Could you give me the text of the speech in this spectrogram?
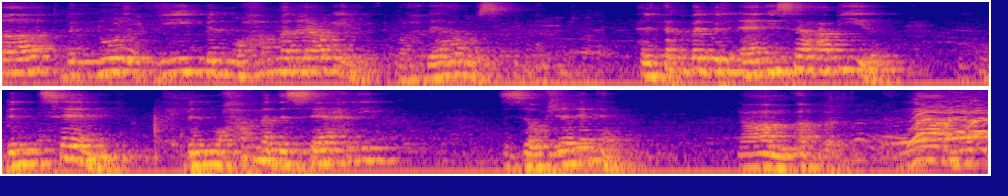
طارق بن نور الدين بن محمد العويل مرحبا يا عروس هل تقبل بالآنسة عبير بنت سامي بن محمد الساحلي الزوجة لك؟ نعم أقبل. نعم.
